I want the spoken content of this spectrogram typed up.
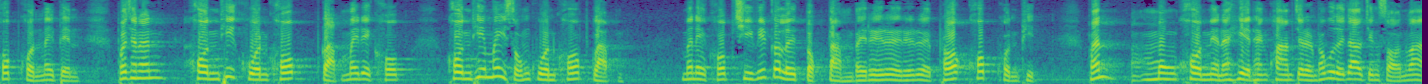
คบคนไม่เป็น เพราะฉะนั้น คนที่ควรครบกลับไม่ได้ครบ คนที่ไม่สมควรครบกลับ ไม่ได้ครบชีวิตก็เลยตกต่ำไปเรื่อยๆเพราะคบคนผิด เพราะฉะนั้นมงคลเนี่ยนะเหตุแห่งความเจริญพระพุทธเจ้าจึงสอนว่า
